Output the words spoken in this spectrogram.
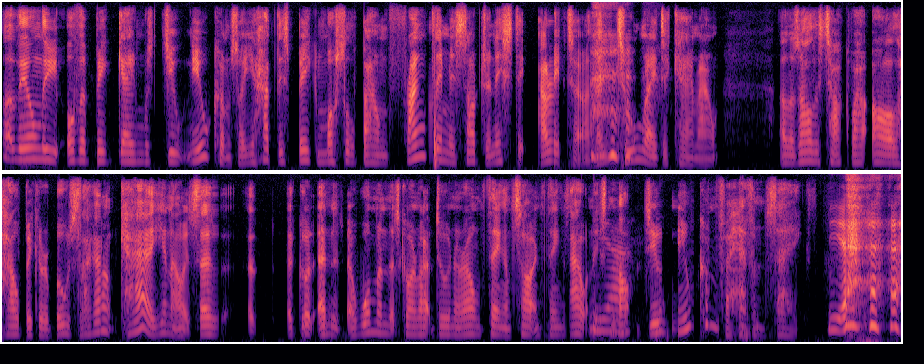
uh, the only other big game was Duke Nukem, so you had this big muscle-bound, frankly misogynistic character, and then Tomb Raider came out, and there's all this talk about, oh, how big are her boobs? Like, I don't care, you know, it's a, a, a good and a woman that's going about doing her own thing and sorting things out, and it's Yeah. not Duke Nukem for heaven's sake. yeah,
